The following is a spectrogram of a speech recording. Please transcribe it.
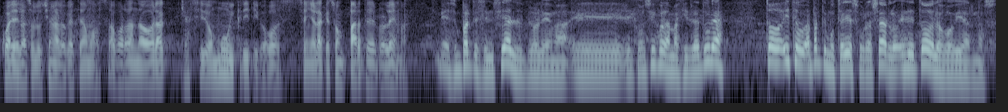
¿Cuál es la solución a lo que estamos abordando ahora, que ha sido muy crítico? Vos señalás que son parte del problema. Es un parte esencial del problema. Eh, el Consejo de la Magistratura, todo esto aparte me gustaría subrayarlo, es de todos los gobiernos,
